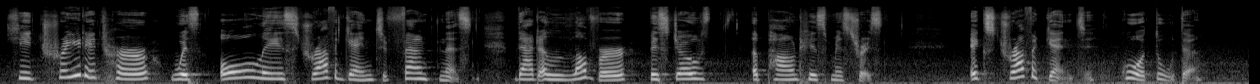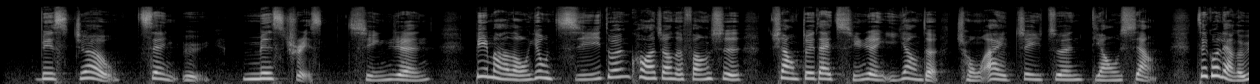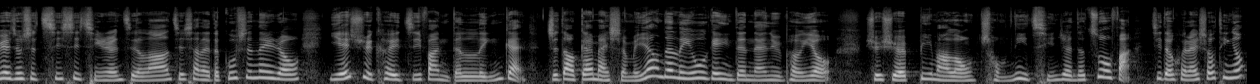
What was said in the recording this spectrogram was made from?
He treated her with all the extravagant fondness that a lover bestows upon his mistress. Extravagant 过度的，bestow 赠予，mistress 情人，弼马龙用极端夸张的方式，像对待情人一样的宠爱这一尊雕像。再过两个月就是七夕情人节了，接下来的故事内容也许可以激发你的灵感，知道该买什么样的礼物给你的男女朋友，学学弼马龙宠溺情人的做法。记得回来收听哦。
